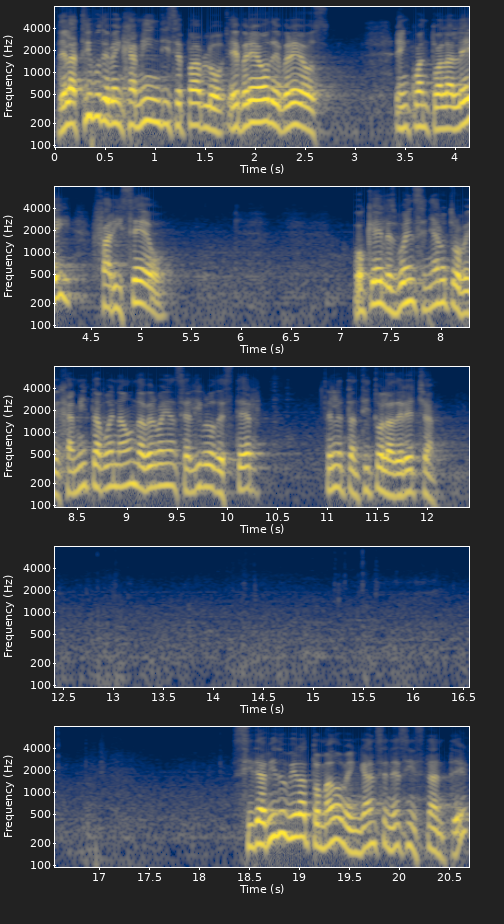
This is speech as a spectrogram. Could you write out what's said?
De la tribu de Benjamín, dice Pablo, hebreo de hebreos. En cuanto a la ley, fariseo. Ok, les voy a enseñar otro benjamita, buena onda. A ver, váyanse al libro de Esther. Denle tantito a la derecha. Si David hubiera tomado venganza en ese instante,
